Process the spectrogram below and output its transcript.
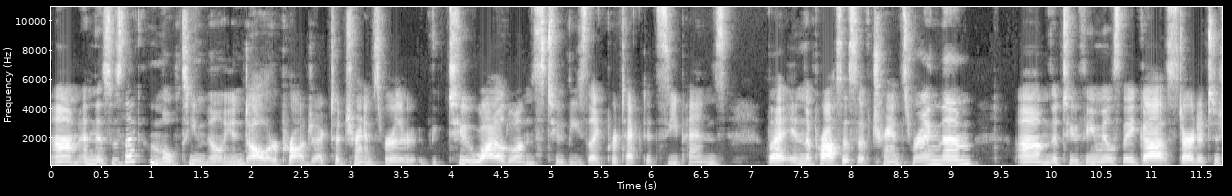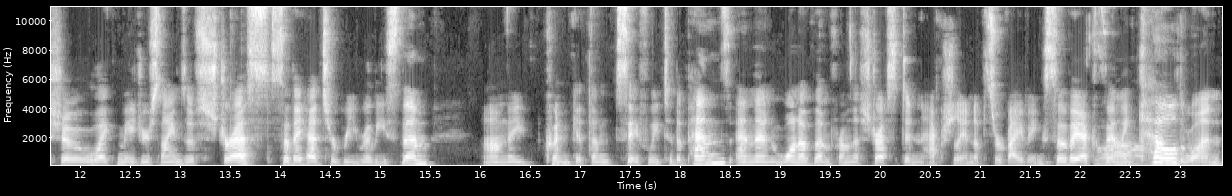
Um, and this was like a multi-million dollar project to transfer two wild ones to these like protected sea pens. But in the process of transferring them, um, the two females they got started to show like major signs of stress, so they had to re-release them. Um, they couldn't get them safely to the pens, and then one of them from the stress didn't actually end up surviving, so they accidentally Wow. killed one,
